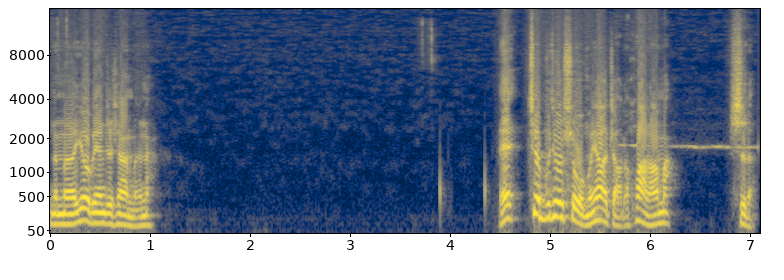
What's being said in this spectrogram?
那么右边这扇门呢？哎，这不就是我们要找的画廊吗？是的，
